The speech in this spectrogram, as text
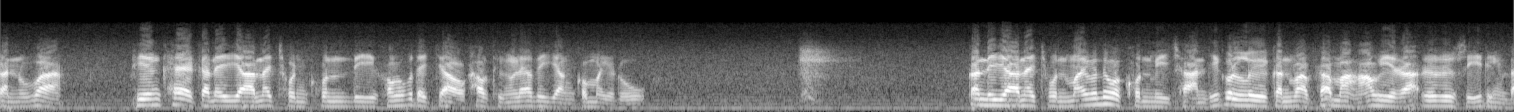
กันว่าเพียงแค่กัญญาณชนคนดีของพระพุทธเจ้าเข้าถึงแล้วได้ยังก็ไม่รู้ กัญญาในชนไหมว่านึกว่าคนมีฌานที่ก็ลือกันว่าพระมหาวีระหรือฤาษีดิ่งด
